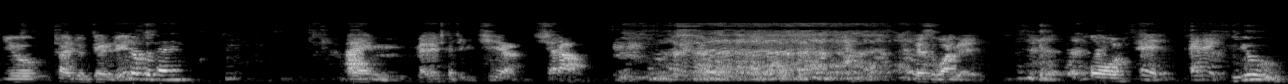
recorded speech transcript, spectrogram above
You try to get rid of the panic. I'm meditating here. Shut up. That's one way. Or hey, panic, you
